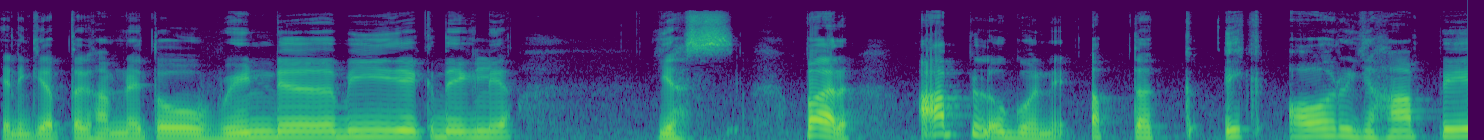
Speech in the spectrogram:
यानी कि अब तक हमने तो विंड भी एक देख लिया। यस पर आप लोगों ने अब तक एक और यहाँ पे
